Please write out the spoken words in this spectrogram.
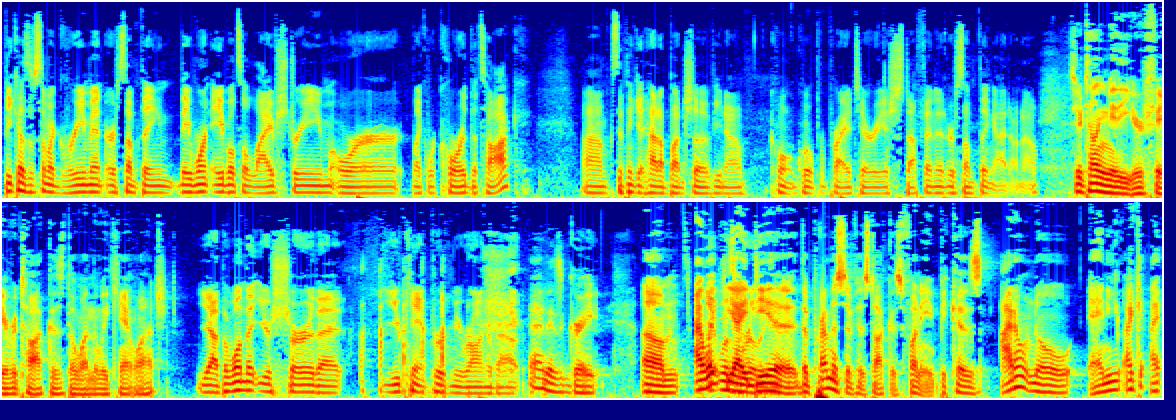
because of some agreement or something they weren't able to live stream or like record the talk because i think it had a bunch of you know quote unquote proprietary-ish stuff in it or something. I don't know. So you're telling me that your favorite talk is the one that we can't watch? Yeah the one that you're sure that you can't prove me wrong about That is great. Um, I like the really idea. The premise of his talk is funny because I don't know any. I, I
